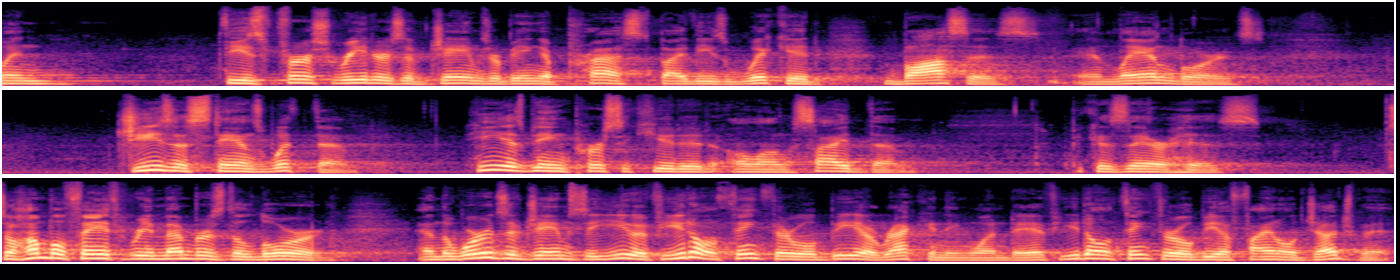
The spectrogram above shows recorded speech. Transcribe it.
When these first readers of James are being oppressed by these wicked bosses and landlords, Jesus stands with them. He is being persecuted alongside them because they are his. So humble faith remembers the Lord And the words of James to you, if you don't think there will be a reckoning one day, if you don't think there will be a final judgment,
